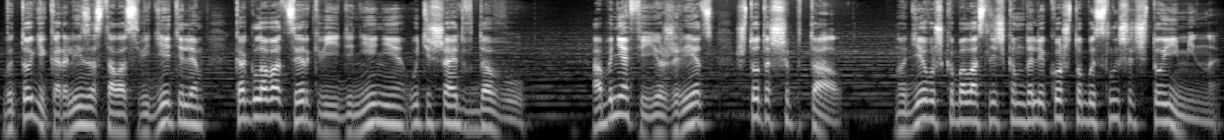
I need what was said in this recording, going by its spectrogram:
В итоге Карлиза стала свидетелем, как глава церкви единения утешает вдову. Обняв ее жрец, что-то шептал, но девушка была слишком далеко, чтобы слышать, что именно.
